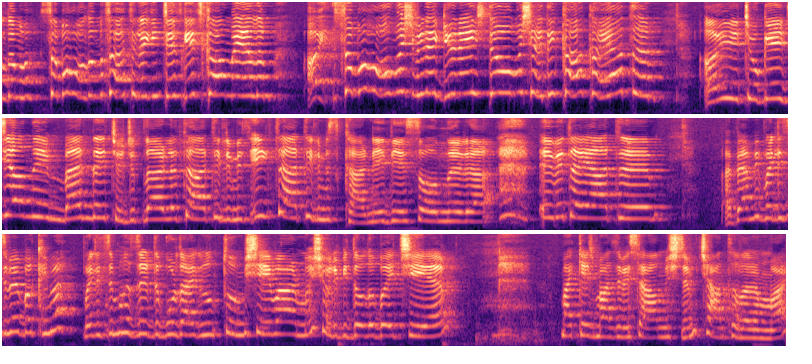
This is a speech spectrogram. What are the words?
oldu mu? Sabah oldu mu tatile gideceğiz geç kalmayalım. Ay sabah olmuş bile güneş doğmuş hadi kalk hayatım. Ay çok heyecanlıyım ben de çocuklarla tatilimiz ilk tatilimiz karne hediyesi onlara. Evet hayatım. Ben bir valizime bakayım ha. Valizim hazırdı buradaydı unuttuğum bir şey var mı? Şöyle bir dolabı açayım. Makyaj malzemesi almıştım. Çantalarım var.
